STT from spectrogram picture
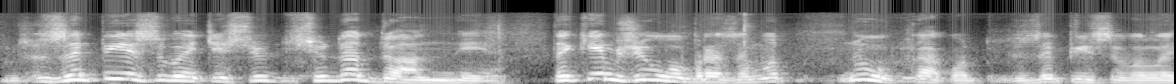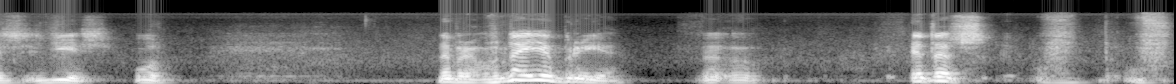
записывайте сю- сюда данные. Таким же образом, вот, ну, как вот записывалось здесь, вот, например, в ноябре, э, это с- в,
